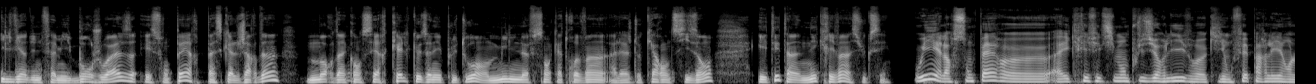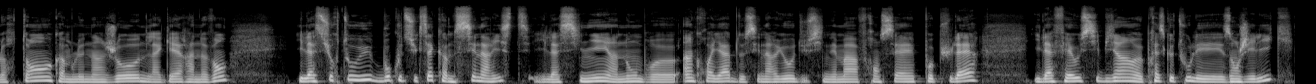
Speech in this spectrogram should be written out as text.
Il vient d'une famille bourgeoise et son père, Pascal Jardin, mort d'un cancer quelques années plus tôt, en 1980 à l'âge de 46 ans, était un écrivain à succès. Oui, alors son père euh, a écrit effectivement plusieurs livres qui ont fait parler en leur temps, comme Le Nain jaune, La guerre à 9 ans. Il a surtout eu beaucoup de succès comme scénariste. Il a signé un nombre euh, incroyable de scénarios du cinéma français populaire. Il a fait aussi bien euh, presque tous les Angéliques,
